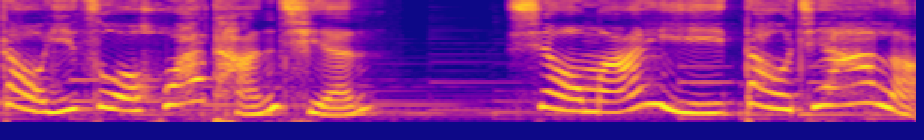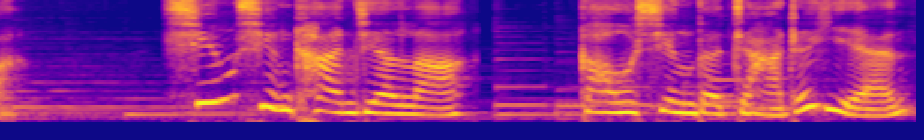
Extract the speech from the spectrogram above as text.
到一座花坛前。小蚂蚁到家了，星星看见了。高兴地眨着眼，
